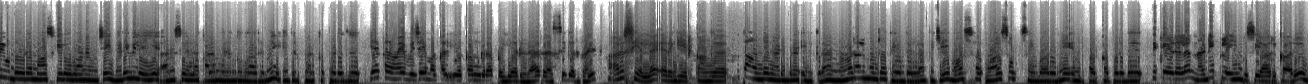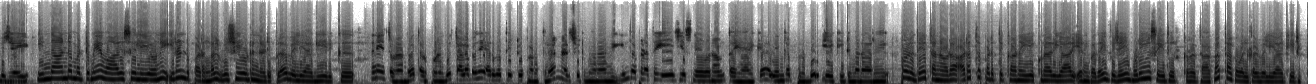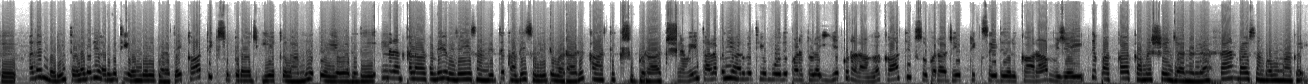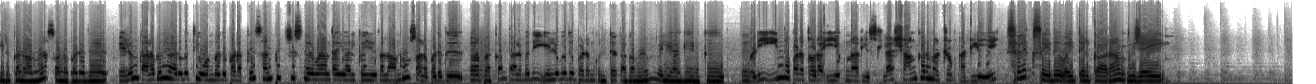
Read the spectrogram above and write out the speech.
தமிழ்நாடோட mass ஹீரோவான Vijay விரைவிலேயே அரசியல்ல களம் இறங்குவாருன்னு வருது ஏற்கனவே விஜய் மக்கள் இயக்கம்ங்கிற பெயர்ல ரசிகர்கள் அரசியல்ல இறங்கி இருக்காங்க அடுத்த ஆண்டு நடைபெற இருக்கிற நாடாளுமன்ற தேர்தல்ல விஜய் வாய்ஸ் அவுட் செய்வாருன்னு எதிர்பார்க்கப்படுது. இதுக்கேடல நடிப்புலையும் பிஸியா இருக்காரு விஜய். இந்த ஆண்டு மட்டுமே வாரிசு லியோனு இரண்டு படங்கள் விஜயோட நடிப்புல வெளியாகி இருக்கு. இதனை தொடர்ந்து தற்பொழுது தளபதி அறுபத்தி எட்டு படத்துல நடிச்சிட்டு வராரு. இந்த படத்தை ஏஜிஎஸ் நிறுவனம் தயாரிக்க வெங்கட் பிரபு இயக்கிட்டு வராரு. இப்பொழுதே தன்னோட அடுத்த படத்துக்கான இயக்குனர் யார் என்பதை விஜய் முடிவு செய்திருக்கிறதாக தகவல்கள் வெளியாகி இருக்கு. அதன்படி தளபதி அறுபத்தி ஒன்பது படத்தை கார்த்திக் சுப்புராஜ் இயக்கலாம்னு தெரிய வருது. இந்த நாட்களாகவே விஜயை சந்தித்து கதை சொல்லிட்டு வராரு கார்த்திக் சுப்புராஜ். எனவே தளபதி அறுபத்தி ஒன்பது படத்தோட இயக்குனராக கார்த்திக் சுப்புராஜை டிக் செய்து இருக்காராம் விஜய்? இது பக்கா கமர்ஷியல் ஜேர்னல்ல ஃபேன் பாய் சம்பவமாக இருக்கலாம்னு சொல்லப்படுது. மேலும் தளபதி அறுபத்தி ஒன்பது படத்தை சன் பிக்சர்ஸ் நிறுவனம் தயாரிக்க இருக்கலாம்னு சொல்லப்படுது. இன்னொரு பக்கம் தளபதி எழுபது படம் குறித்த தகவலும் வெளியாகி இருக்கு. இப்படி இந்த படத்தோட இயக்குனர் லிஸ்ட்ல சங்கர் மற்றும் அட்லியை செலக்ட் செய்து வைத்திருக்காராம் விஜய்?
